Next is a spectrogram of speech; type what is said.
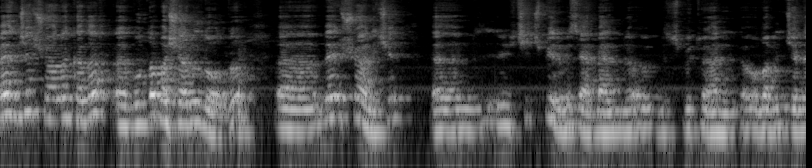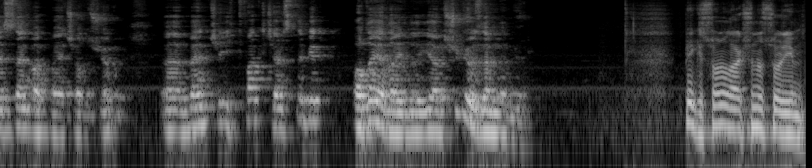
Bence şu ana kadar e, bunda başarılı oldu. E, ve şu an için e, hiçbirimiz yani ben bütün hani olabildiğince nesnel bakmaya çalışıyorum. Bence ittifak içerisinde bir aday adaylığı yarışı gözlemlemiyorum. Peki son olarak şunu sorayım.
